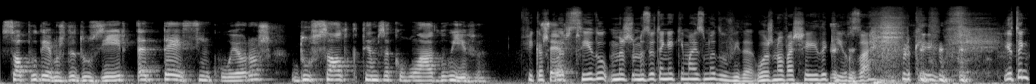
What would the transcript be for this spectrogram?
só podemos deduzir até 5 euros do saldo que temos acumulado do IVA. Fica esclarecido, mas, mas eu tenho aqui mais uma dúvida. Hoje não vais sair daqui, Rosário, porque eu tenho,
